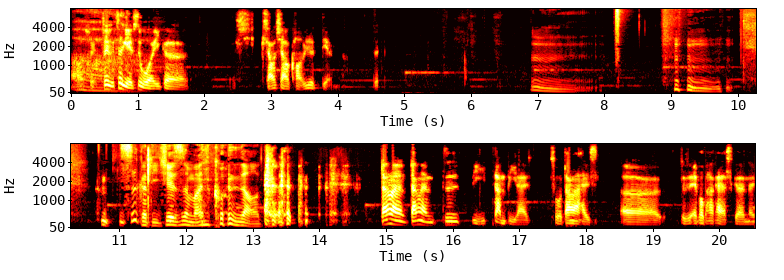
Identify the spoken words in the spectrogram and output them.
哦，所以这个这个也是我一个。小小考虑的点，对，嗯，哼哼，这个的确是蛮困扰的。当然，当然，就是以占比来说，当然还是呃，就是 Apple Podcast 跟那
